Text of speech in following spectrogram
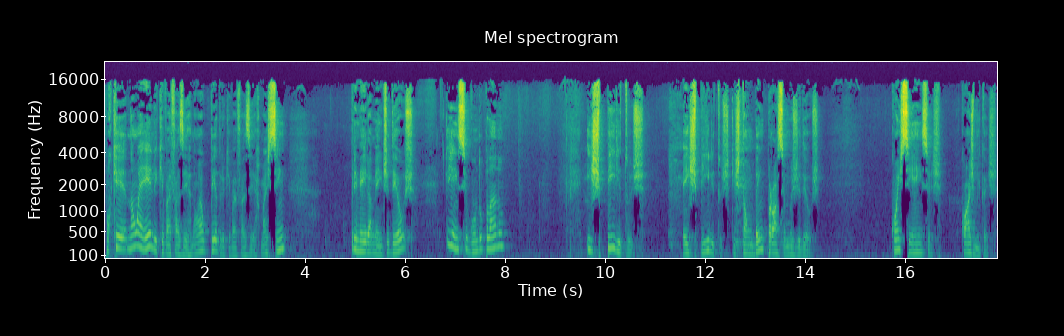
Porque não é ele que vai fazer, não é o Pedro que vai fazer, mas sim, primeiramente Deus, e em segundo plano, espíritos, espíritos que estão bem próximos de Deus, consciências cósmicas,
